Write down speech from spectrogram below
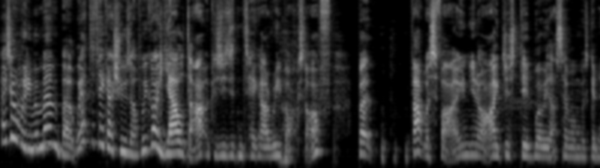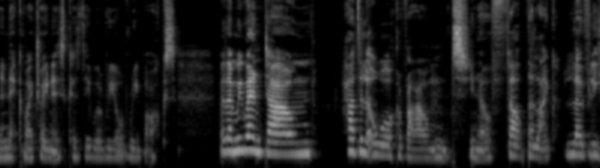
I don't really remember. We had to take our shoes off. We got yelled at because you didn't take our Reeboks off, but that was fine. You know, I just did worry that someone was going to nick my trainers because they were real Reeboks. But then we went down, had a little walk around, you know, felt the like lovely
